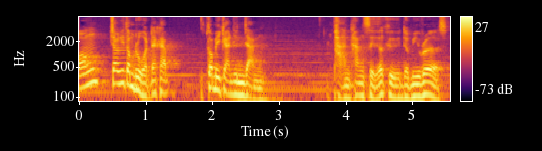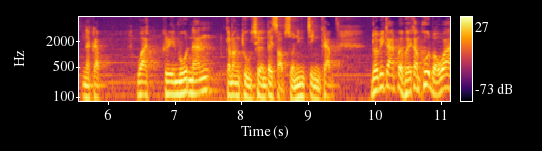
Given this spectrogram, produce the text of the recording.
องเจ้าหน้าที่ตำรวจนะครับ ก็มีการยืนยัน ผ่านทางสื่อก็คือ The Mirrors นะครับ ว่ากรีนวูดนั้นกำลังถูกเชิญไปสอบสวนจริง ๆ ครับ โดยมีการเปิดเผยคำพูดบอกว่า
